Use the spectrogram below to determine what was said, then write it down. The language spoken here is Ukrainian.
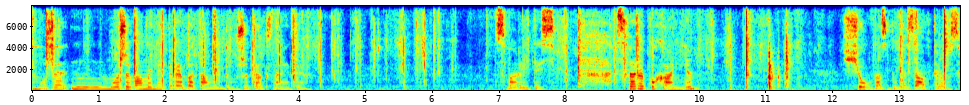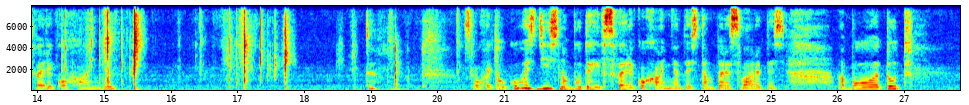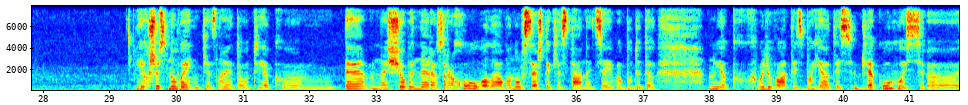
Може, може вам і не треба там дуже так, знаєте, сваритись. Сфера кохання. Що у вас буде завтра у сфері кохання? Слухайте, у когось дійсно буде і в сфері кохання десь там пересваритись. Або тут як щось новеньке, знаєте, от як ем, те, на що ви не розраховували, а воно все ж таки станеться, і ви будете ну, як хвилюватись, боятись. Для когось е,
